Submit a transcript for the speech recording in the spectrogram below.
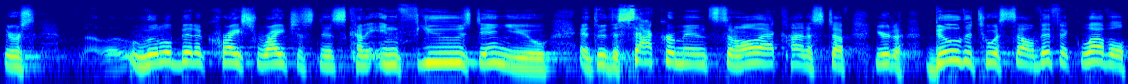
there's little bit of Christ's righteousness kind of infused in you, and through the sacraments and all that kind of stuff, you're to build it to a salvific level.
